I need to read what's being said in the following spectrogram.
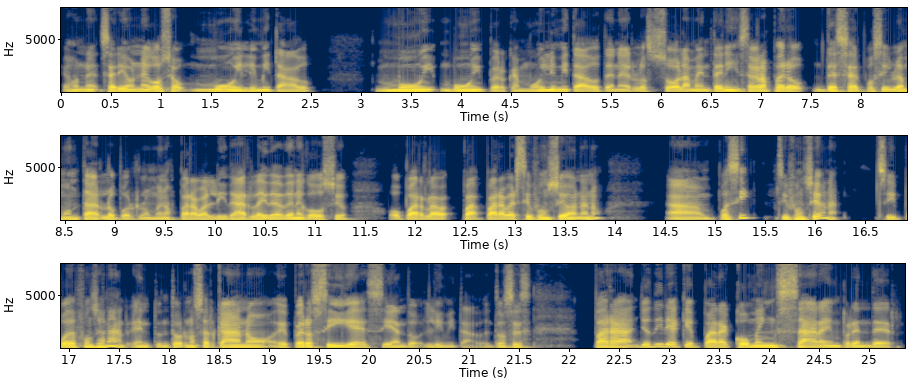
es un, sería un negocio muy limitado, muy, muy, pero que muy limitado tenerlo solamente en Instagram, pero de ser posible montarlo, por lo menos para validar la idea de negocio o para, para ver si funciona, ¿no? Ah, pues sí, sí funciona, sí puede funcionar en tu entorno cercano, eh, pero sigue siendo limitado. Entonces, para, yo diría que para comenzar a emprender,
